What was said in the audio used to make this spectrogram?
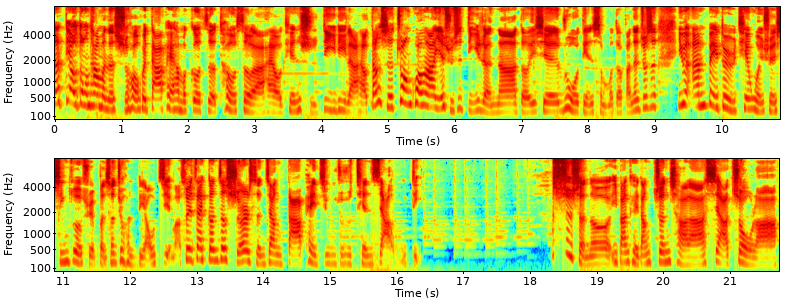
那调动他们的时候，会搭配他们各自的特色啊，还有天时地利啦，还有当时的状况啊，也许是敌人啊的一些弱点什么的。反正就是因为安倍对于天文学、星座学本身就很了解嘛，所以在跟这十二神这样搭配，几乎就是天下无敌。侍神呢，一般可以当侦察啦、下咒啦。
